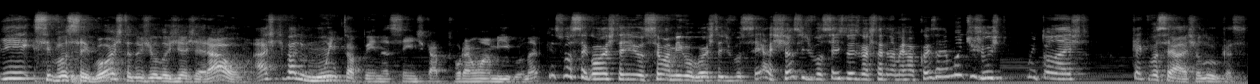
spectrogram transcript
E se você gosta do Geologia Geral, acho que vale muito a pena se indicar para um amigo, né? Porque se você gosta e o seu amigo gosta de você, a chance de vocês dois gostarem da mesma coisa é muito justo, muito honesto. O que é que você acha, Lucas?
